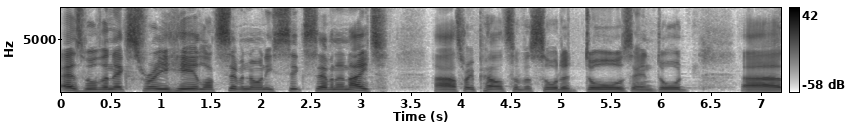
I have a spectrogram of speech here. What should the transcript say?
As will the next three here, lot 796, 7 and 8. Uh, three pallets of assorted doors and door uh,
